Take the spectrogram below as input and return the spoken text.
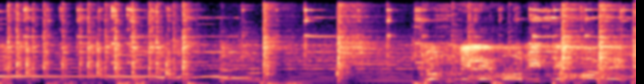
জন্মিলে মরিতে হবে।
